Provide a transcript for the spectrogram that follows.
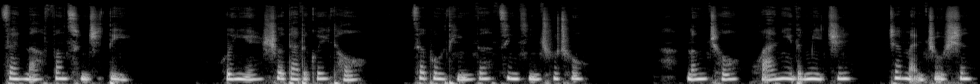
在那方寸之地，浑圆硕大的龟头在不停的进进出出，浓稠滑腻的蜜汁沾满柱身，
